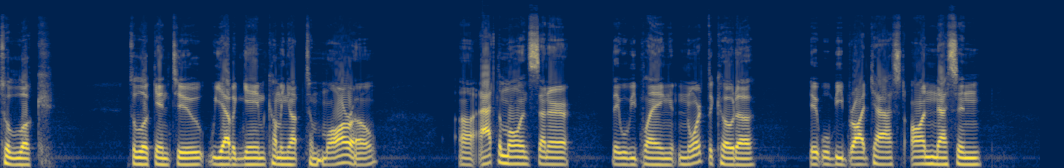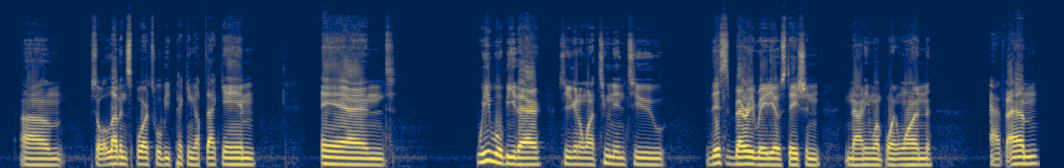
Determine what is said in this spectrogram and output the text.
to look to look into. We have a game coming up tomorrow uh, at the Mullins Center. They will be playing North Dakota. It will be broadcast on NESN. Um, so 11 Sports will be picking up that game, and we will be there So you're going to want to tune into this very radio station, 91.1 FM.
